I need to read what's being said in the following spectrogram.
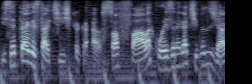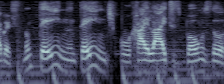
E você pega a estatística, cara, só fala coisa negativa dos Jaguars. Não tem, não tem, tipo, highlights bons do,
